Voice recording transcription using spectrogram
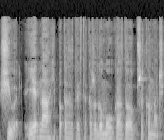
siły. Jedna hipoteza to jest taka, że Gomułka zdołał przekonać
